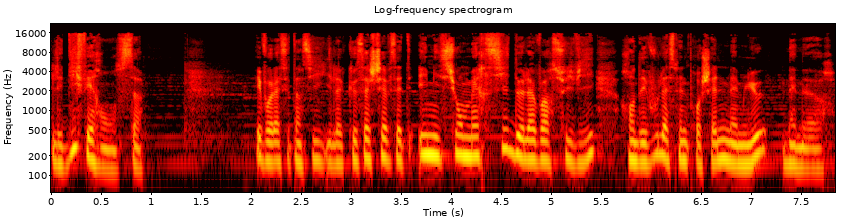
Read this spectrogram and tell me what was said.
les différences. Et voilà, c'est ainsi que s'achève cette émission. Merci de l'avoir suivi. Rendez-vous la semaine prochaine, même lieu, même heure.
